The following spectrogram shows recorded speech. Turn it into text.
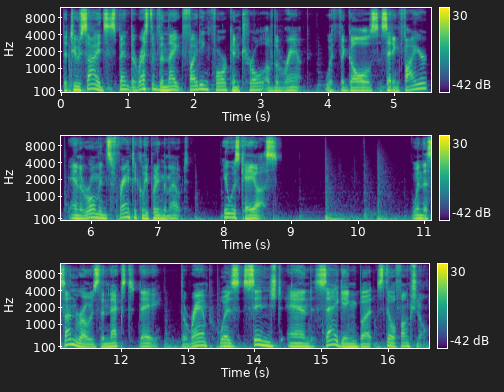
The two sides spent the rest of the night fighting for control of the ramp, with the Gauls setting fire and the Romans frantically putting them out. It was chaos. When the sun rose the next day, the ramp was singed and sagging but still functional.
